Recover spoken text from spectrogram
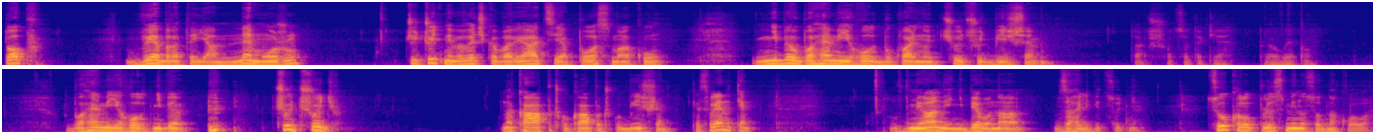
топ. Вибрати я не можу. Чуть-чуть невеличка варіація по смаку. Ніби в Богемії Голд буквально чуть-чуть більше. Так, що це таке? Прилипав. В Богемії Голд ніби чуть-чуть на капочку, капочку більше кислинки. В Дміані ніби вона взагалі відсутня. Цукру плюс-мінус однаково.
